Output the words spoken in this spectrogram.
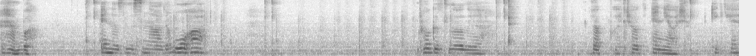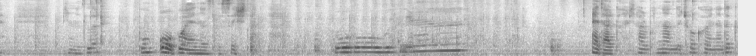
Ha, bu. En hızlısını aldım. Oha. Çok hızlı oluyor. Yok bu çok en yavaş. İki. En hızlı. Bu, o bu en hızlısı işte. Oho. Evet arkadaşlar bundan da çok oynadık.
